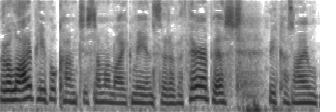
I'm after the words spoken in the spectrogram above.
But a lot of people come to someone like me instead of a therapist because I'm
